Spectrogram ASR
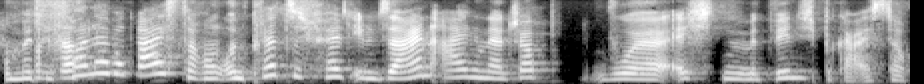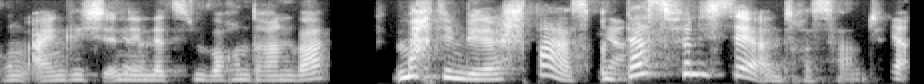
Und mit und voller Begeisterung. Und plötzlich fällt ihm sein eigener Job, wo er echt mit wenig Begeisterung eigentlich in ja. den letzten Wochen dran war, macht ihm wieder Spaß. Und das finde ich sehr interessant. Ja.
